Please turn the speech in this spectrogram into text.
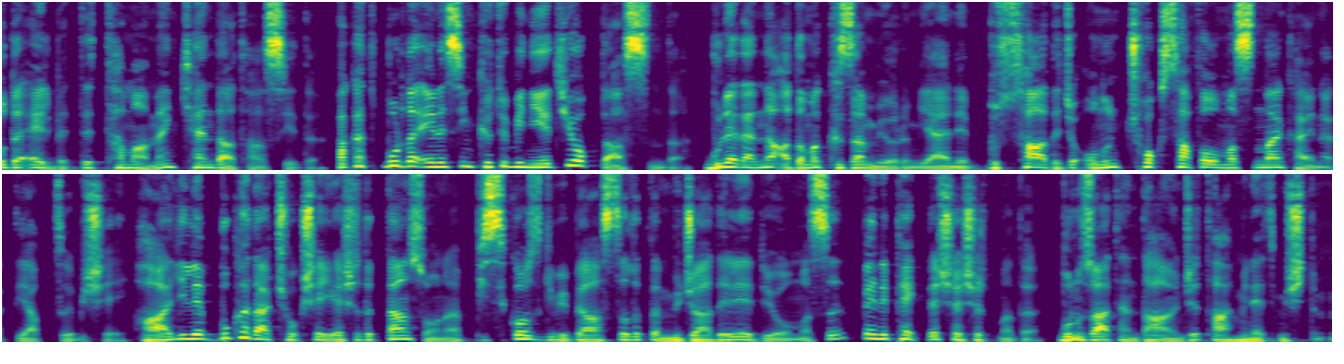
Bu da elbette tamamen kendi hatasıydı. Fakat burada Enes'in kötü bir niyeti yoktu aslında. Bu nedenle adama kızamıyorum yani bu sadece onun çok saf olmasından kaynaklı yaptığı bir şey. Haliyle bu kadar çok şey yaşadıktan sonra psikoz gibi bir hastalıkla mücadele ediyor olması beni pek de şaşırtmadı. Bunu zaten daha önce tahmin etmiştim.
